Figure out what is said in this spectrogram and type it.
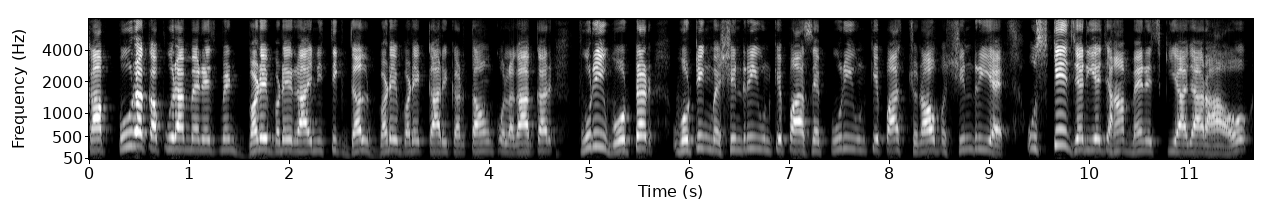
का पूरा का पूरा मैनेजमेंट बड़े बड़े राजनीतिक दल बड़े बड़े कार्यकर्ताओं को लगाकर पूरी वोटर, वोटिंग मशीनरी उनके पास है, पूरी उनके पास चुनाव मशीनरी है, उसके ज़रिए जहाँ मैनेज किया जा रहा हो,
